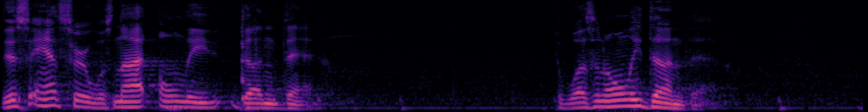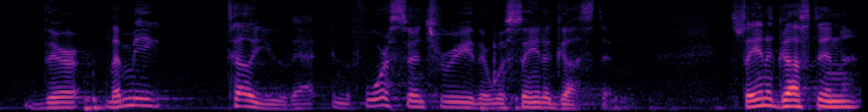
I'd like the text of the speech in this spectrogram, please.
This answer was not only done then, it wasn't only done then. There, let me tell you that in the fourth century, there was St. Augustine. St. Augustine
